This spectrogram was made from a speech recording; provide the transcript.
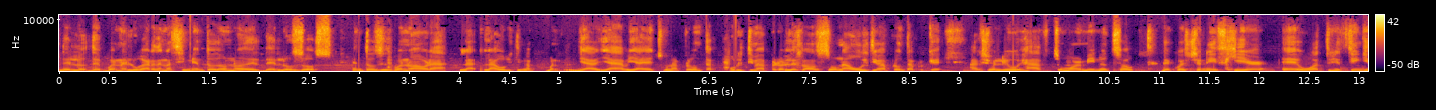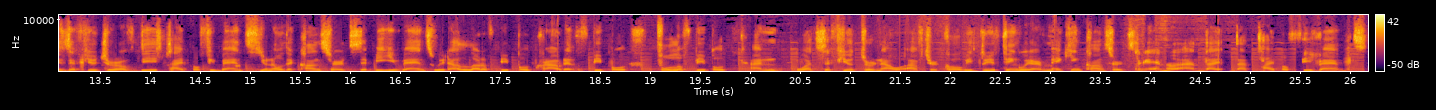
de, lo, de bueno, el lugar de nacimiento de uno de, de los dos. Entonces, bueno, ahora la, la, última, bueno, ya, ya había hecho una pregunta última, pero les vamos a hacer una última pregunta porque actually we have two more minutes. So the question is here, uh, what do you think is the future of these type of events? You know, the concerts, the big events with a lot of people, crowded of people, full of people. And what's the future now after COVID? Do you think we are making concerts again and that, that type of events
